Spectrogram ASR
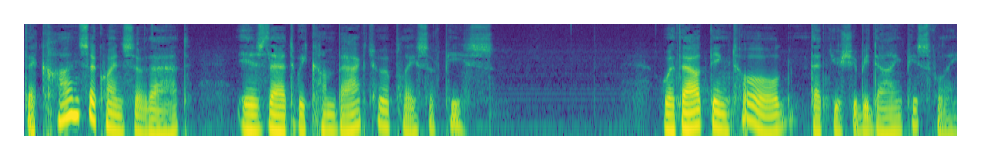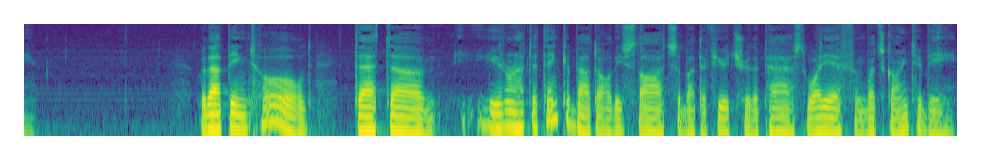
The consequence of that is that we come back to a place of peace without being told that you should be dying peacefully, without being told that uh, you don't have to think about all these thoughts about the future, the past, what if, and what's going to be.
